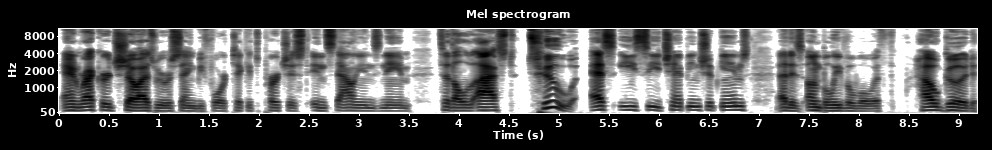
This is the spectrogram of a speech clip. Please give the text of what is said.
and records show, as we were saying before, tickets purchased in Stalions' name to the last two SEC championship games. That is unbelievable with how good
